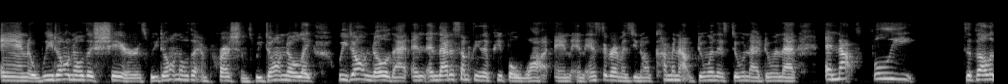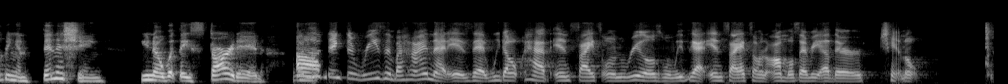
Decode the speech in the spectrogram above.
and we don't know the shares we don't know the impressions we don't know like we don't know that and and that is something that people want and and instagram is you know coming out doing this doing that doing that and not fully developing and finishing you know what they started Um, you think the reason behind that is that we don't have insights on Reels when we've got insights on almost every other channel? If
